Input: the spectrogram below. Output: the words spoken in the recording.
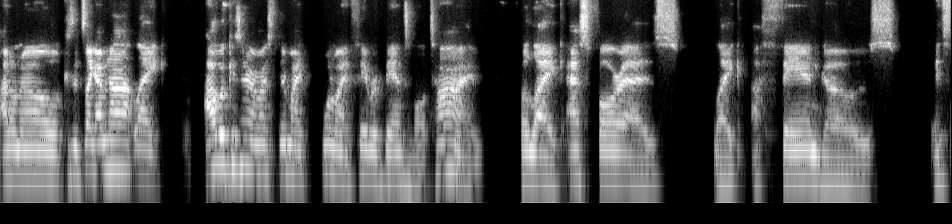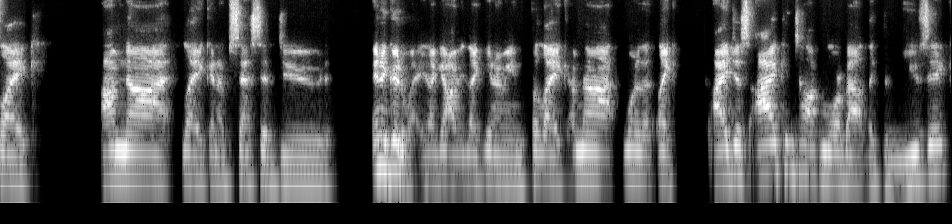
I don't know because it's like I'm not like I would consider myself they're my one of my favorite bands of all time, but like as far as like a fan goes, it's like I'm not like an obsessive dude in a good way. Like, I, like you know what I mean. But like, I'm not one of the like. I just I can talk more about like the music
